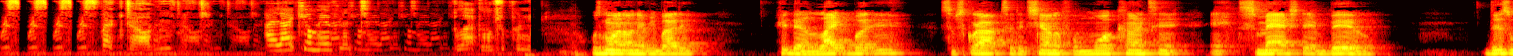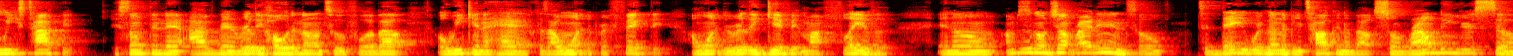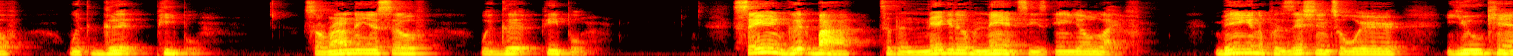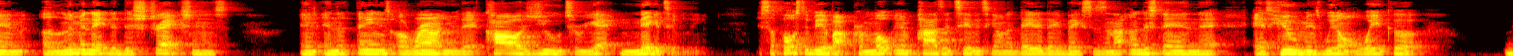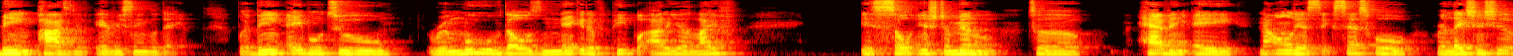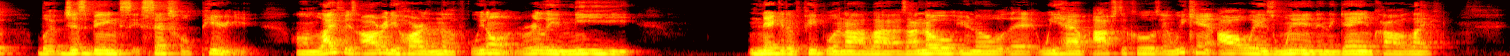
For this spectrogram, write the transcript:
Res- res- res- respect our movement. I like your movement. Black entrepreneur. What's going on, everybody? Hit that like button, subscribe to the channel for more content, and smash that bell. This week's topic is something that I've been really holding on to for about a week and a half because I want to perfect it. I want to really give it my flavor. And um, I'm just gonna jump right in. So today we're gonna be talking about surrounding yourself with good people. Surrounding yourself with good people. Saying goodbye to the negative Nancy's in your life. Being in a position to where you can eliminate the distractions and, and the things around you that cause you to react negatively. It's supposed to be about promoting positivity on a day to day basis. And I understand that as humans, we don't wake up being positive every single day. But being able to remove those negative people out of your life is so instrumental to having a not only a successful relationship but just being successful period um, life is already hard enough we don't really need negative people in our lives. I know you know that we have obstacles and we can't always win in a game called life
